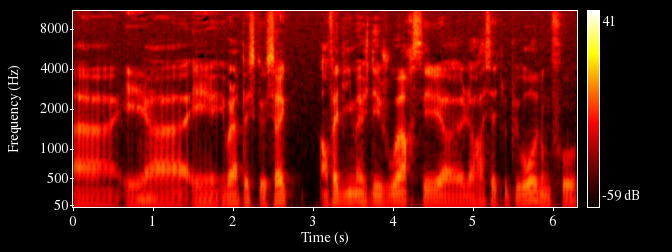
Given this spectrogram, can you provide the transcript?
euh, et, Mhm. et, et voilà parce que c'est vrai que en fait, l'image des joueurs, c'est leur asset le plus gros, donc faut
